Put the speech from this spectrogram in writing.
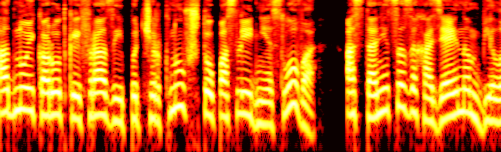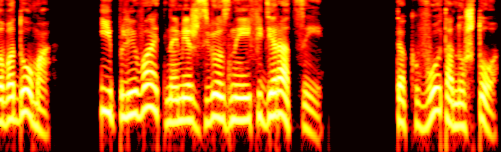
одной короткой фразой подчеркнув, что последнее слово останется за хозяином Белого дома. И плевать на межзвездные федерации. Так вот оно что.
